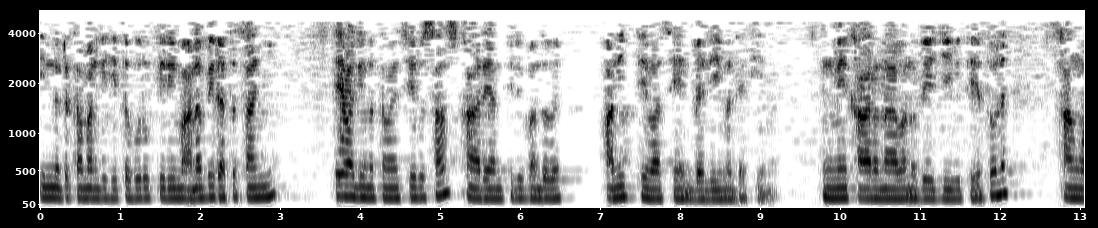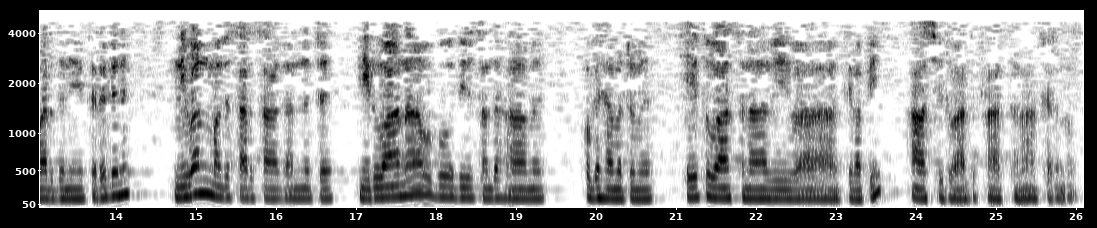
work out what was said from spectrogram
ඉන්නට Tamange හිත හුරු කිරීම අනබිරත සංඤි ඒ වගේම තමයි සියලු සංස්කාරයන් පිළිබඳව අනිත්‍ය වශයෙන් බැලීම දැකීම. මේ කාරණාවන් ඔබේ ජීවිතය තුළ සංවර්ධනය කරගෙන නිවන් මඟ සරසා ගන්නට නිර්වාණ අවබෝධය සඳහාම ඔබ හැමතෙම හේතු වාසනා වේවා කියලා අපි ආශිර්වාද ප්‍රාර්ථනා කරනවා.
